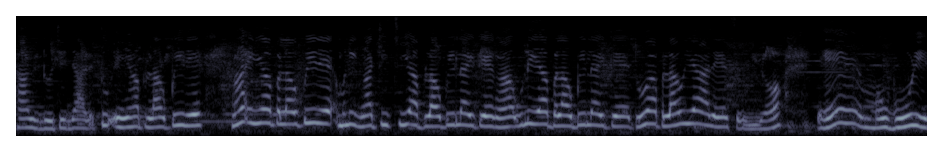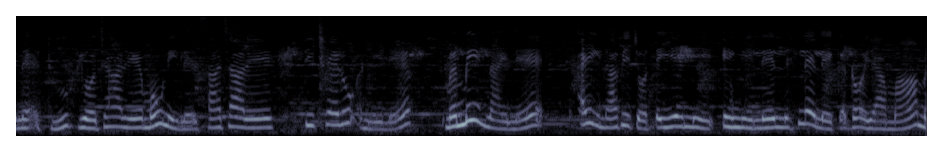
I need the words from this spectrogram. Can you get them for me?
ထားပြီးလိုချင်ကြတယ်သူအိမ်ကဘလောက်ပေးတယ်ငါအိမ်ကဘလောက်ပေးတယ်အမလေးငါជីជីကဘလောက်ပေးလိုက်တယ်ငါဦးလေးကဘလောက်ပေးလိုက်တယ်တို့ကဘလောက်ရတယ်ဆိုပြီးတော့အဲမုံဘိုးတွေနဲ့အတူပျော်ကြတယ်မုံနေလဲစားကြတယ်တီချယ်တို့အနေနဲ့မမေ့နိုင်တဲ့အဲ့ဒီလားပြကျော်တရက်နေ့အိမ်နေလဲလှဲ့လေကတော့ရမှာမ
